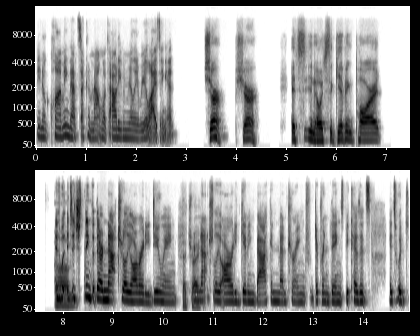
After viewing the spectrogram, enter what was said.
you know climbing that second mountain without even really realizing it. Sure sure. It's you know it's the giving part um, it's, it's things that they're naturally already doing that's right. naturally already giving back and mentoring different things because it's it's what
